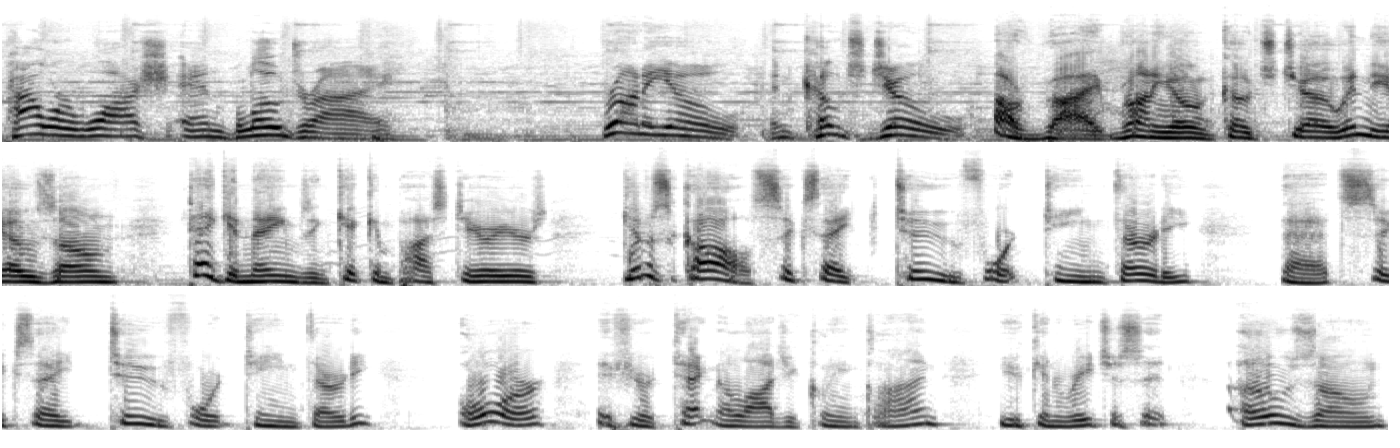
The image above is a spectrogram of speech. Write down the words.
power wash and blow dry. Ronnie O and Coach Joe. All right, Ronnie O and Coach Joe in the ozone, taking names and kicking posteriors. Give us a call, 682 1430. That's 682 1430. Or if you're technologically inclined, you can reach us at ozone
